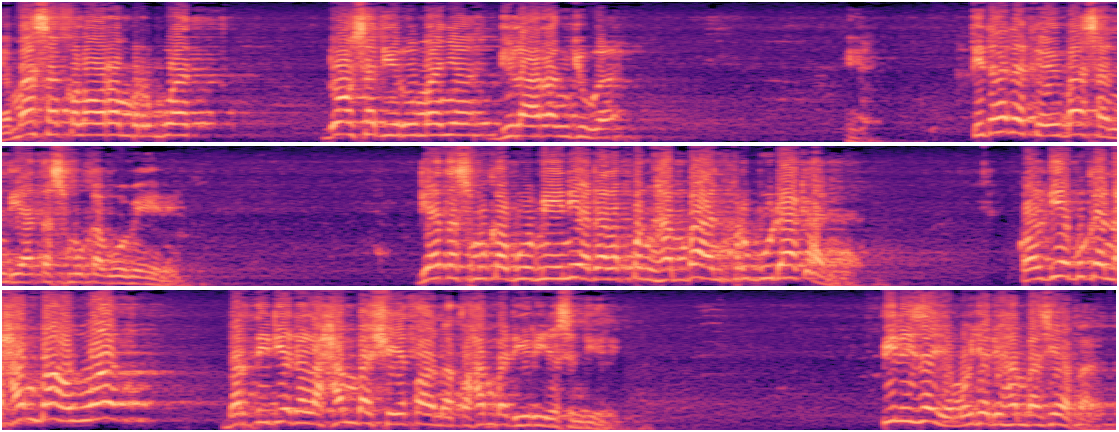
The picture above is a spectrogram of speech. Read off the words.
Ya masa kalau orang berbuat dosa di rumahnya dilarang juga? Ya. Tidak ada kebebasan di atas muka bumi ini. Di atas muka bumi ini adalah penghambaan, perbudakan. Kalau dia bukan hamba Allah, berarti dia adalah hamba syaitan atau hamba dirinya sendiri. Pilih saja mau jadi hamba siapa.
